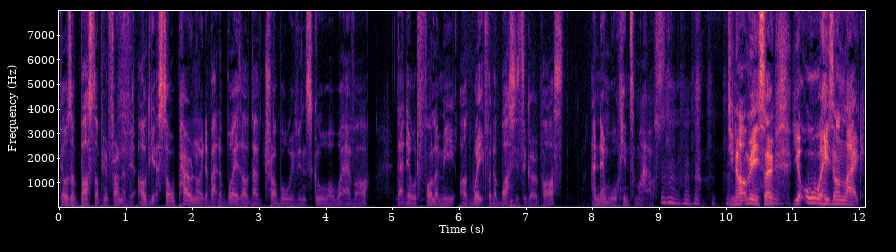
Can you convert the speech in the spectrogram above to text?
there was a bus stop in front of it. I would get so paranoid about the boys I would have trouble with in school or whatever that they would follow me. I'd wait for the buses to go past and then walk into my house. Do you know what I mean? So hmm. you're always on like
